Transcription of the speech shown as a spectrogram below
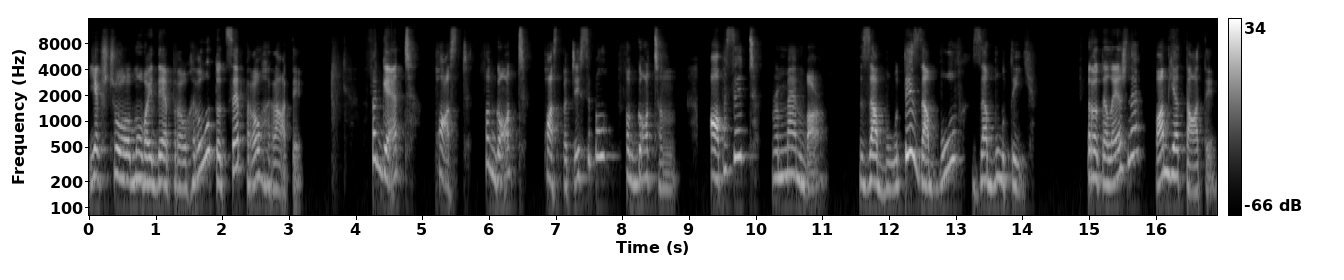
Якщо мова йде про гру, то це програти. Forget, past, forgot, past participle, forgotten. Opposite, remember. Забути, забув, забутий. Протилежне пам'ятати.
